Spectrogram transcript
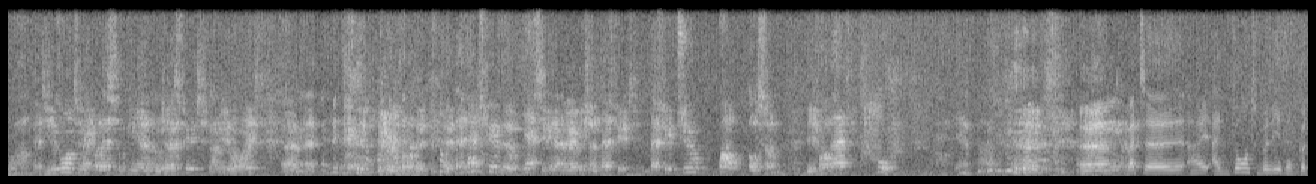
well, but you want my honest opinion on JavaScript? No, you don't want it. Um, uh, you really want it. Uh, TypeScript, though, yes, you can have my opinion on TypeScript. TypeScript 2, wow, awesome. Before that, whew, yeah. um, but uh, I, I don't believe they've got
